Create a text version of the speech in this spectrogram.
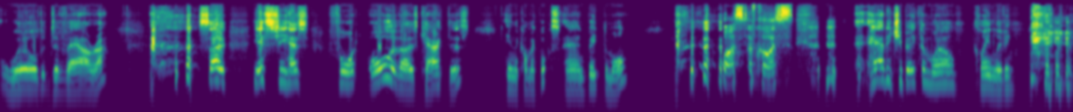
world devourer. so, yes, she has fought all of those characters in the comic books and beat them all. Of course, of course. How did she beat them? Well, clean living, a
